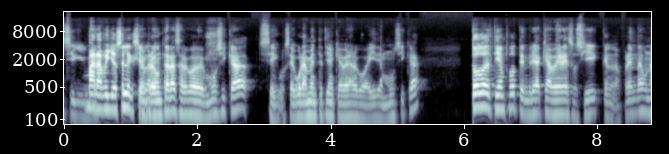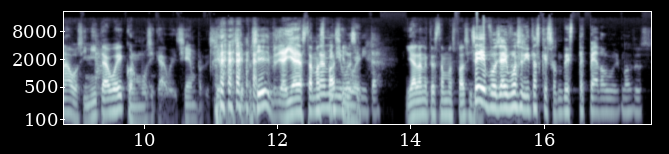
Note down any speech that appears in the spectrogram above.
si, me- Maravillosa si elección. me la neta. preguntaras algo de música, sí, seguramente tiene que haber algo ahí de música. Todo el tiempo tendría que haber, eso sí, que en la ofrenda una bocinita, güey, con música, güey. Siempre, siempre, siempre. Sí, pues ya, ya está más Una fácil, güey. Ya la neta está más fácil. Sí, pues ya hay bocinitas que son de este pedo, güey. ¿no? Entonces,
